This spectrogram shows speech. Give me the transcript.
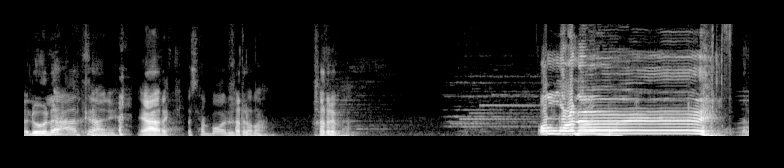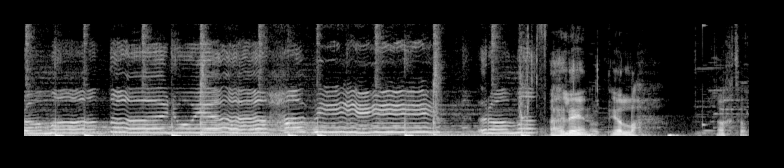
الأولى؟ يعاركها. الثانية. يعارك اسحب بوالي خربها. خربها. الله عليه رمضان يا حبيب رمضان. أهلين. يلا. أختر.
